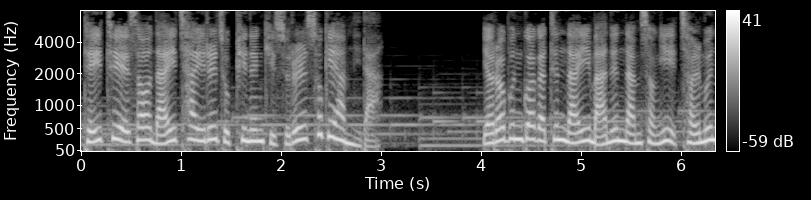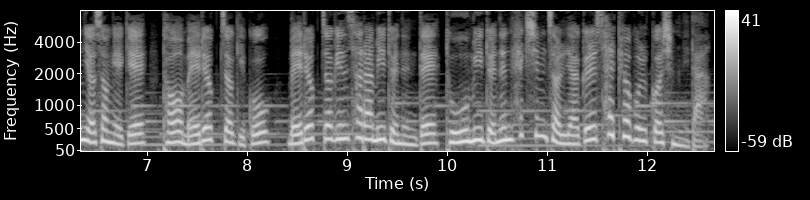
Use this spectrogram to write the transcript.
데이트에서 나이 차이를 좁히는 기술을 소개합니다. 여러분과 같은 나이 많은 남성이 젊은 여성에게 더 매력적이고 매력적인 사람이 되는데 도움이 되는 핵심 전략을 살펴볼 것입니다.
